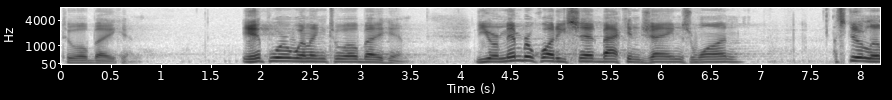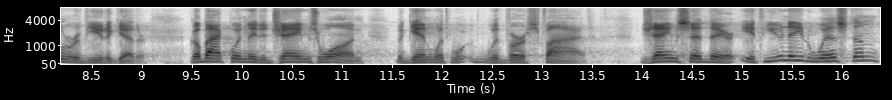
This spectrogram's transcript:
to obey him. If we're willing to obey him. Do you remember what he said back in James 1? Let's do a little review together. Go back with me to James 1, begin with, with verse 5. James said there, if you need wisdom,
